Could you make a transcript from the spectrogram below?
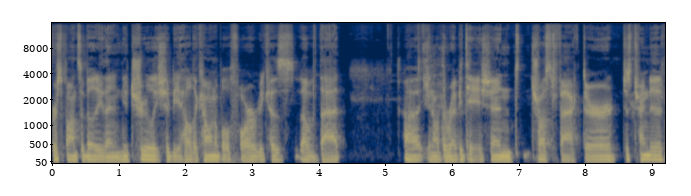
responsibility than you truly should be held accountable for because of that uh, you know, the reputation, trust factor, just trying to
